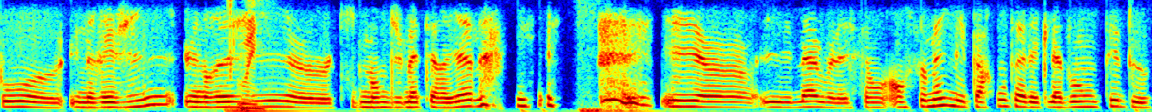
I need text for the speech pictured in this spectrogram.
faut euh, une régie, une régie Oui. euh, qui demande du matériel. et, et là, voilà, c'est en, en sommeil, mais par contre avec la volonté de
